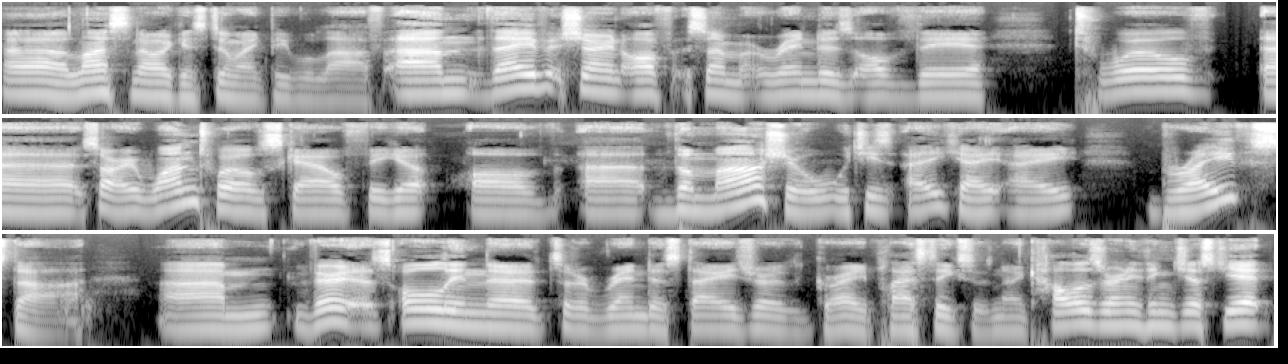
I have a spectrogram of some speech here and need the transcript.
uh, nice to know I can still make people laugh. Um, they've shown off some renders of their 12, uh, sorry, 112 scale figure of uh, the Marshal, which is AKA BraveStarr. Um, very, it's all in the sort of render stage, or grey plastics. There's no colors or anything just yet.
